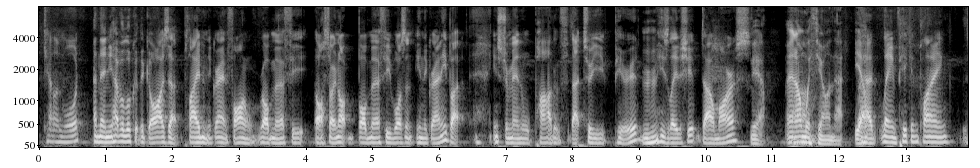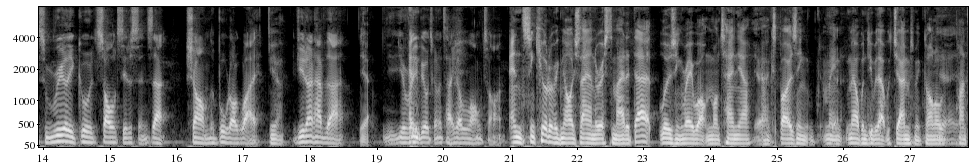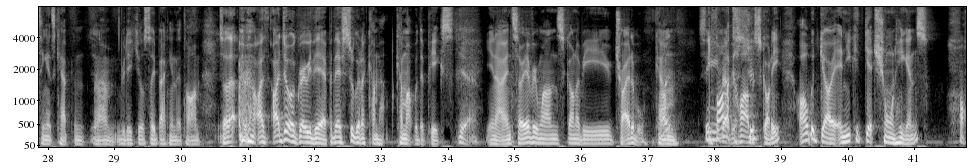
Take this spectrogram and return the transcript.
Callan Ward. and then you have a look at the guys that played in the grand final. Rob Murphy, oh sorry, not Bob Murphy wasn't in the granny, but instrumental part of that two year period. Mm-hmm. His leadership, Dale Morris. Yeah. And I'm um, with you on that. They Yeah. had Liam Picken playing. There's some really good, solid citizens that show them the Bulldog way. Yeah. If you don't have that, Yeah. your rebuild's going to take a long time. And St Kilda acknowledged they underestimated that, losing Riewoldt and Montagna, Yeah. uh, exposing. I mean, Melbourne did with that with James McDonald Yeah, yeah. punting its captain um, ridiculously back in the time. So that, I, I do agree with you, but they've still got to come up, come up with the picks. Yeah. you know, and so everyone's going to be tradable. Come, I- if I'm a club, should- Scotty, I would go and you could get Shaun Higgins.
